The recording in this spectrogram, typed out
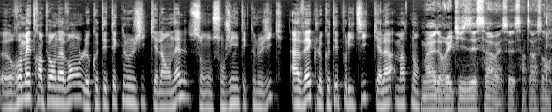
euh, remettre un peu en avant le côté technologique qu'elle a en elle, son, son génie technologique, avec le côté politique qu'elle a maintenant. Ouais, de réutiliser ça, ouais, c'est c'est intéressant.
